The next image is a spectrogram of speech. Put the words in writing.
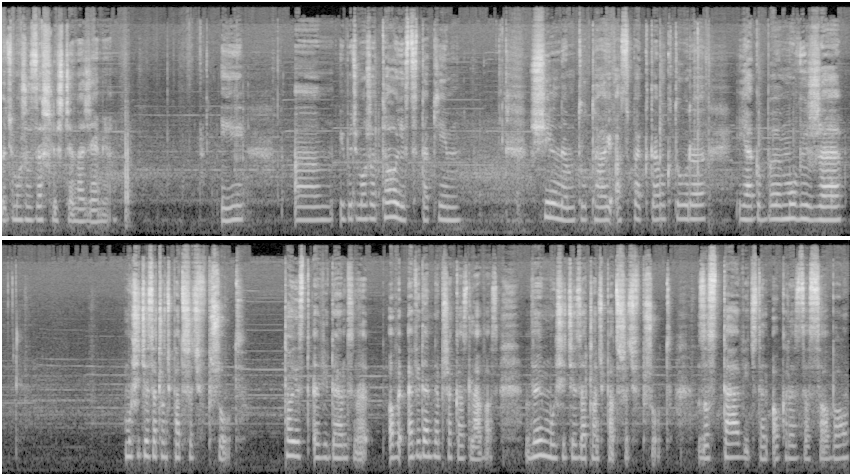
być może zeszliście na ziemię. I I być może to jest takim silnym tutaj aspektem, który jakby mówi, że musicie zacząć patrzeć w przód. To jest ewidentne, ewidentny przekaz dla Was. Wy musicie zacząć patrzeć w przód, zostawić ten okres za sobą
